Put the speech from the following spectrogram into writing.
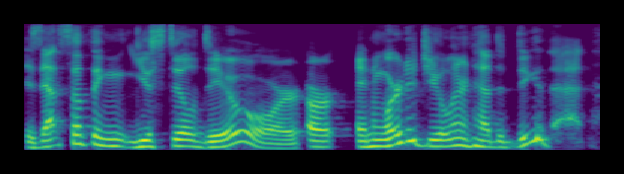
Is that something you still do or or and where did you learn how to do that?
